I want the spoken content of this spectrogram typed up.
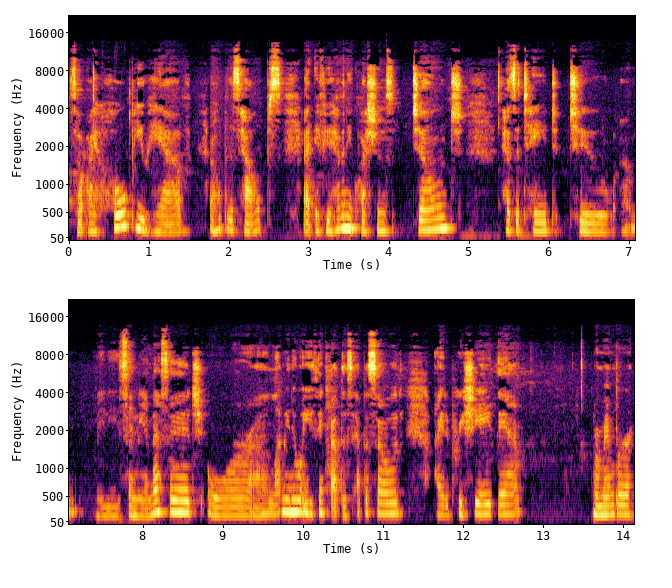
So I hope you have, I hope this helps. Uh, if you have any questions, don't hesitate to um, maybe send me a message or uh, let me know what you think about this episode. I'd appreciate that. Remember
